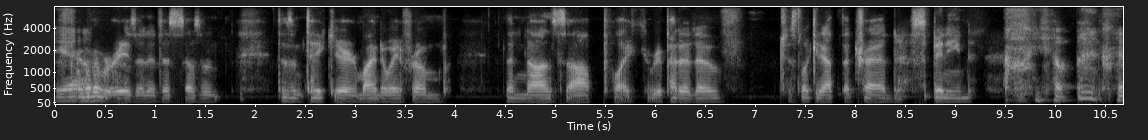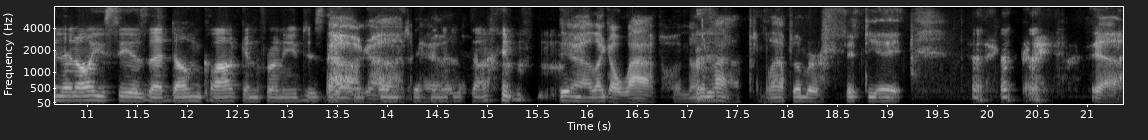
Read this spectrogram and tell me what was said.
Yeah. for whatever reason, it just doesn't doesn't take your mind away from the nonstop, like repetitive, just looking at the tread spinning. yep. And then all you see is that dumb clock in front of you just Oh, God, yeah. time. Yeah, like a lap, another lap, lap number fifty-eight. Right. Yeah,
